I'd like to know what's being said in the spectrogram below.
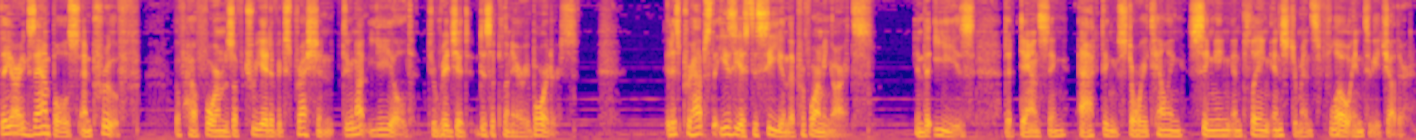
They are examples and proof of how forms of creative expression do not yield to rigid disciplinary borders. It is perhaps the easiest to see in the performing arts, in the ease that dancing, acting, storytelling, singing, and playing instruments flow into each other.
